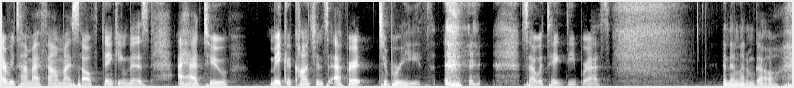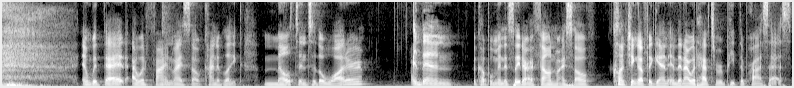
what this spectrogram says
Every time I found myself thinking this, I had to make a conscious effort to breathe. so I would take deep breaths and then let them go. And with that, I would find myself kind of like melt into the water. And then a couple minutes later, I found myself clenching up again, and then I would have to repeat the process.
